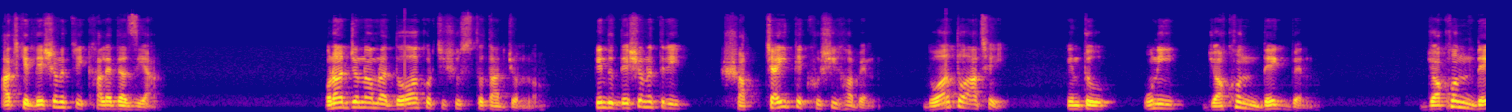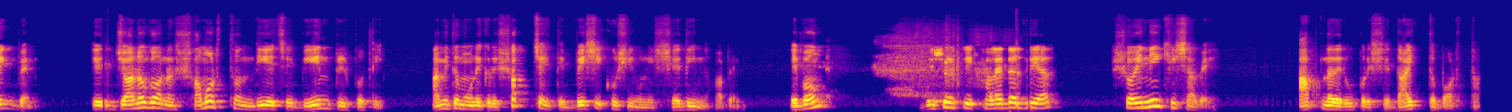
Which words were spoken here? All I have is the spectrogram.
আজকে দেশনেত্রী খালেদা জিয়া, ওনার জন্য আমরা দোয়া করছি সুস্থতার জন্য। কিন্তু দেশনেত্রী সবচাইতে খুশি হবেন, দোয়া তো আছেই, কিন্তু উনি যখন দেখবেন যখন দেখবেন যে জনগণ সমর্থন দিয়েছে বিএনপির প্রতি, আমি তো মনে করি সবচাইতে বেশি খুশি উনি সেদিন হবেন। এবং দেশনেত্রী খালেদা জিয়ার সৈনিক হিসাবে আপনাদের উপরে সে দায়িত্ব বর্তা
